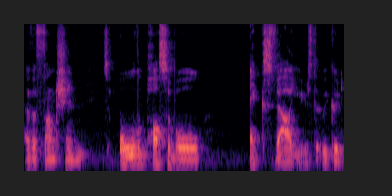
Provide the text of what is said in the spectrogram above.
of a function is all the possible x values that we could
